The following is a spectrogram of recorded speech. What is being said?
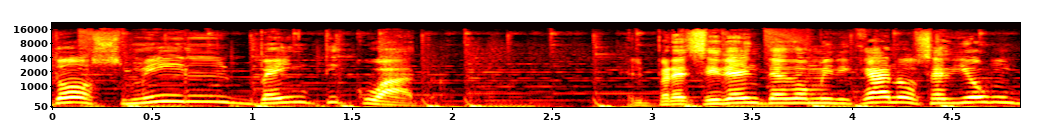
2024. El presidente dominicano se dio un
